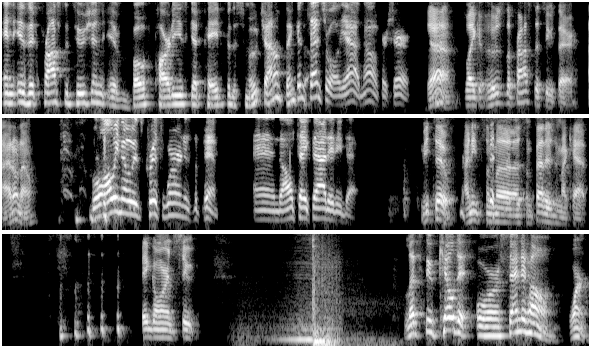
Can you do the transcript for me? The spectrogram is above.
And is it prostitution if both parties get paid for the smooch? I don't think consensual. So. Yeah, no, for sure. Yeah, like who's the prostitute there? I don't know. well, all we know is Chris Wern is the pimp, and I'll take that any day. Me too. I need some uh, some feathers in my cap. Big orange suit. Let's do killed it or send it home. Wern.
